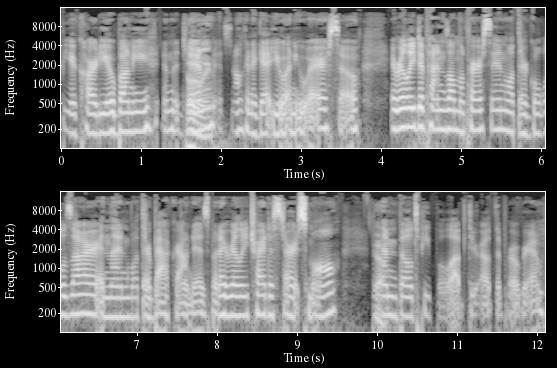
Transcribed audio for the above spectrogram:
be a cardio bunny in the gym, Totally. it's not going to get you anywhere. So it really depends on the person, what their goals are, and then what their background is. But I really try to start small Yeah. and build people up throughout the program.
